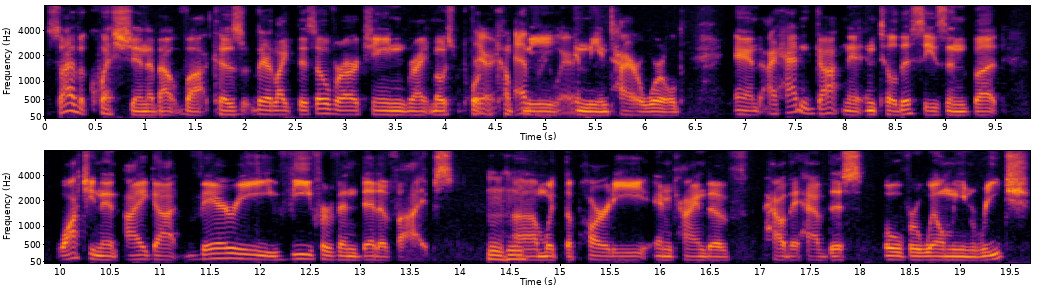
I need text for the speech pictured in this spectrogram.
So I have a question about Vought because they're like this overarching, right, most important They're company everywhere. in the entire world. And I hadn't gotten it until this season, but watching it, I got very V for Vendetta vibes Mhm. um, with the party and kind of how they have this overwhelming reach.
